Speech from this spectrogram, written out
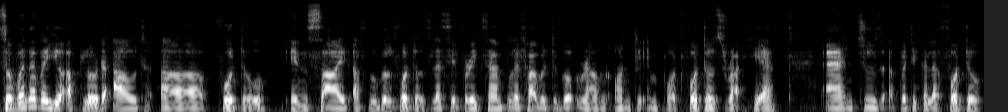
So whenever you upload out a photo inside of Google Photos, let's say for example, if I were to go around onto import photos right here and choose a particular photo,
